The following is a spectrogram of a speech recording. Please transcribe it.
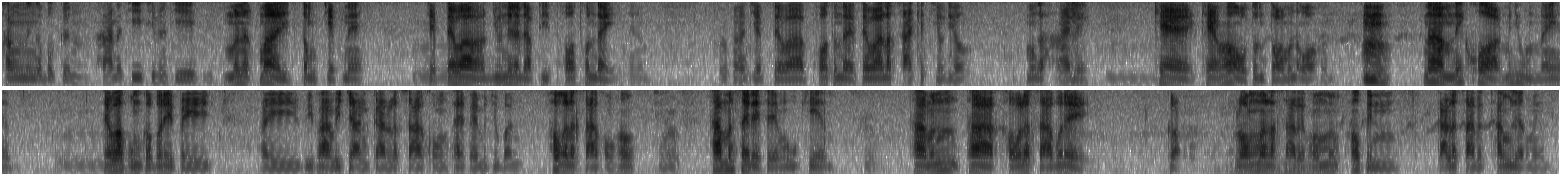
ครั้งหนึงก็บ่เกินหานาทีสิบนาทีมันไม่ต้องเจ็บแน่เจ็บแต่ว่าอยู่ในระดับที่พอทนได้ ครับครับเออเจ็บแต่ว่าพอทนได้แต่ว่ารักษาแค่เที่ยวเดียว มันก็หายเลยแค่แค่เขาเอาต้นตอมันออกครับ น้ำในคอมันอยู่ข้างในครับแต่ว่าผมก็ไม่ได้ไปไอวิพากษ์วิจารณ์การรักษาของแพทย์แผนปัจจุบันเขาก็รักษาของเขาใช่ไหมครับ ถ้ามันใส่ได้แสดงว่าโอเคครับครับ ถ้ามันถ้าเขารักษาบ่ได้ ก็ลองมารักษาแบบเขาเขาเป็นการรักษาแบบทางเลือกไหมครับ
